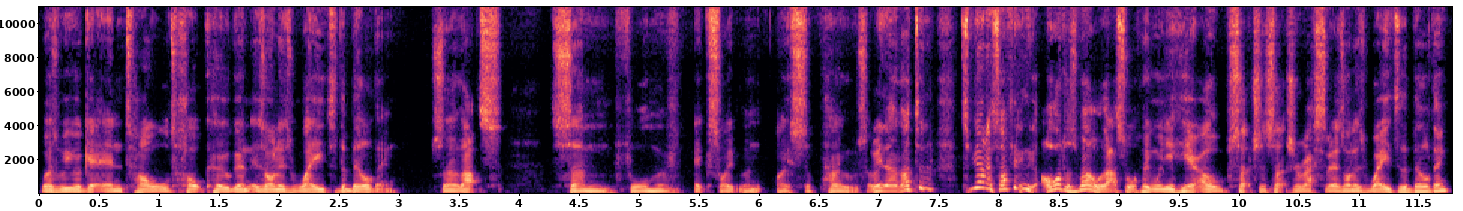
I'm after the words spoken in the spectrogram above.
was we were getting told Hulk Hogan is on his way to the building. So that's some form of excitement, I suppose. I mean, I, I don't, to be honest, I think it's odd as well, that sort of thing, when you hear, oh, such and such a wrestler is on his way to the building.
